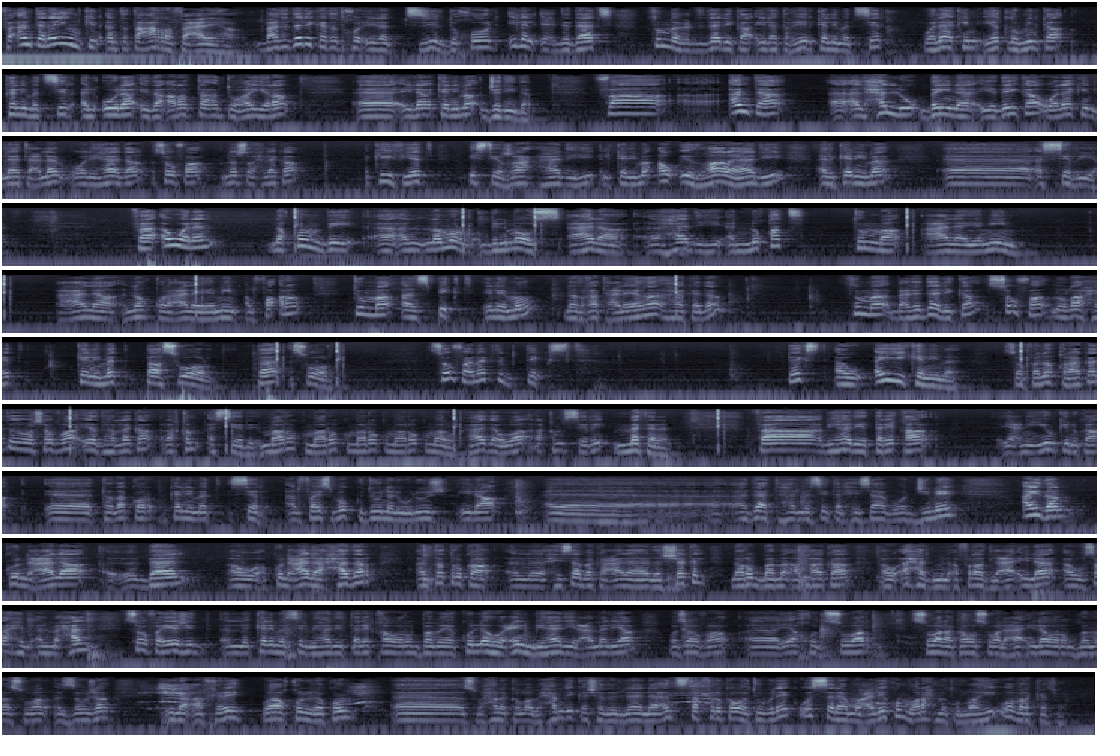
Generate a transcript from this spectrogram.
فأنت لا يمكن أن تتعرف عليها. بعد ذلك تدخل إلى تسجيل دخول إلى الإعدادات ثم بعد ذلك إلى تغيير كلمة سر ولكن يطلب منك كلمة سر الأولى إذا أردت أن تغير آه، إلى كلمة جديدة. فأنت الحل بين يديك ولكن لا تعلم ولهذا سوف نشرح لك كيفية استرجاع هذه الكلمة أو إظهار هذه الكلمة آه، السرية. فأولا نقوم بأن نمر بالموس على هذه النقط ثم على يمين على ننقل على يمين الفأرة ثم inspect element نضغط عليها هكذا ثم بعد ذلك سوف نلاحظ كلمة password. Password. سوف نكتب text text أو أي كلمة. سوف نقرأ هكذا وسوف يظهر لك رقم السري. ماروك ماروك ماروك ماروك ماروك. هذا هو رقم السري مثلا. فبهذه الطريقة يعني يمكنك آه، تذكر كلمة سر الفيسبوك دون الولوج إلى آه، أداة هل نسيت الحساب والجيميل. أيضا كن على بال أو كن على حذر أن تترك حسابك على هذا الشكل. لربما أخاك أو أحد من أفراد العائلة أو صاحب المحل سوف يجد الكلمة السر بهذه الطريقة وربما يكون له علم بهذه العملية وسوف آه، يأخذ صور صورك وصور العائلة وربما صور الزوجة إلى آخره. وأقول لكم آه، سبحانك الله وبحمدك أشهد أن لا إله إلا أنت أستغفرك وأتوب إليك والسلام عليكم ورحمة الله وبركاته.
